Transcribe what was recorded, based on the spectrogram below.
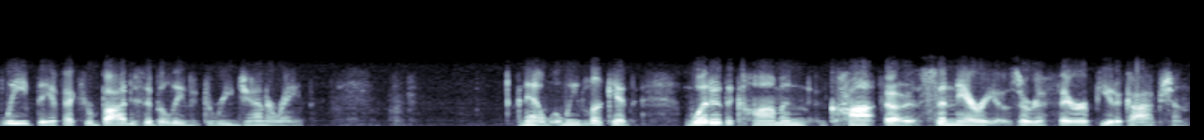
sleep, they affect your body's ability to regenerate. Now, when we look at what are the common co- uh, scenarios or therapeutic options,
